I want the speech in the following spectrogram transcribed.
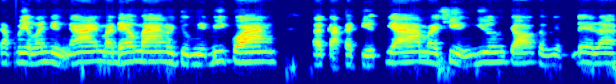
đặc biệt là những ai mà đeo mang là chủ nghĩa bi quan à, các cái triết gia mà chuyển dương cho cái việc đây là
